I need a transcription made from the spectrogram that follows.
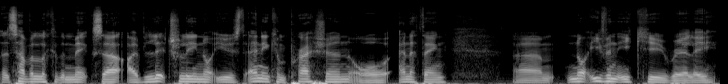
let's have a look at the mixer. I've literally not used any compression or anything. Um, not even EQ really.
